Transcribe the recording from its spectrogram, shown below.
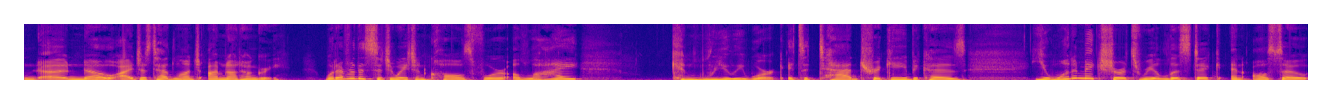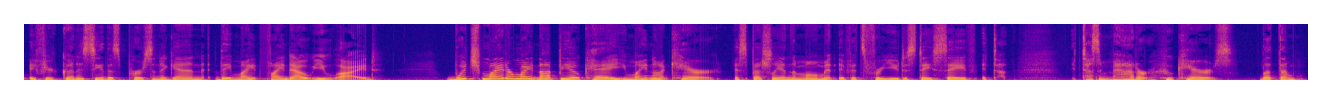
uh, no, I just had lunch. I'm not hungry whatever the situation calls for, a lie can really work. It's a tad tricky because you want to make sure it's realistic. And also, if you're going to see this person again, they might find out you lied, which might or might not be okay. You might not care, especially in the moment. If it's for you to stay safe, it, it doesn't matter. Who cares? Let them,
